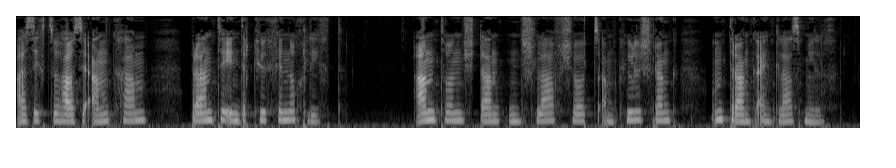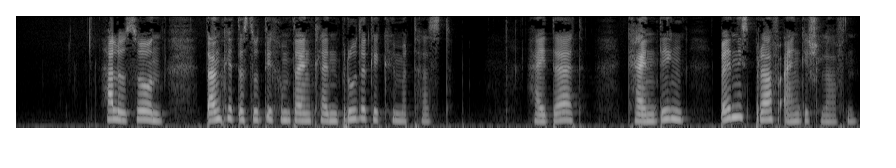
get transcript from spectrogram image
Als ich zu Hause ankam, brannte in der Küche noch Licht. Anton stand in Schlafshorts am Kühlschrank und trank ein Glas Milch. Hallo Sohn, danke, dass du dich um deinen kleinen Bruder gekümmert hast. Hi Dad, kein Ding, Ben ist brav eingeschlafen.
